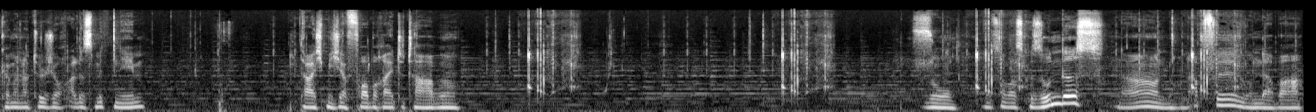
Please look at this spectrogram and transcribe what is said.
können wir natürlich auch alles mitnehmen. Da ich mich ja vorbereitet habe. So, Jetzt noch was Gesundes. Na, und noch ein Apfel. Wunderbar.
